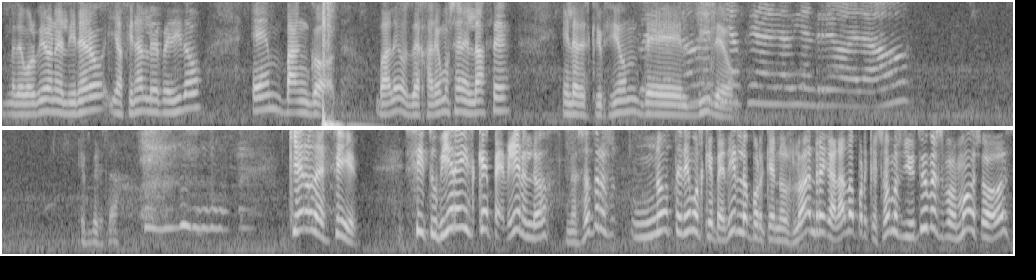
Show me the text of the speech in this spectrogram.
Me devolvieron el dinero y al final lo he pedido en Banggood, ¿vale? Os dejaremos el enlace en la descripción del ¿No vídeo. decía que no le habían regalado? Es verdad. Quiero decir, si tuvierais que pedirlo, nosotros no tenemos que pedirlo porque nos lo han regalado porque somos youtubers famosos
